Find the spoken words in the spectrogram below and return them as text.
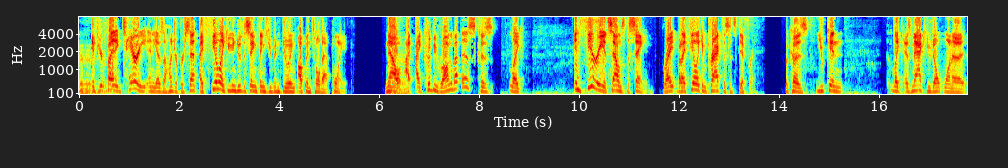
Mhm. If you're fighting Terry and he has 100%, I feel like you can do the same things you've been doing up until that point. Now, Mhm. I, I could be wrong about this because, like, in theory, it sounds the same, right? But I feel like in practice, it's different because you can, like, as Mac, you don't want to.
